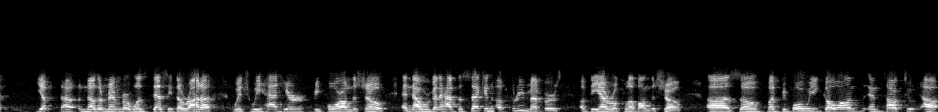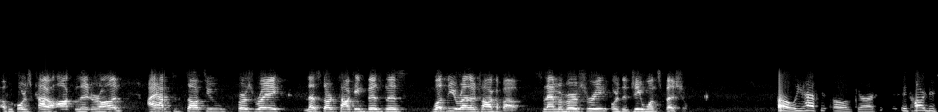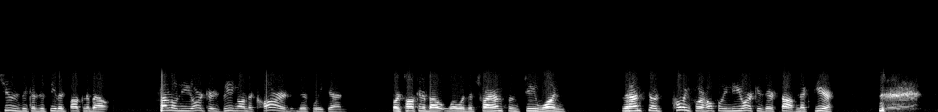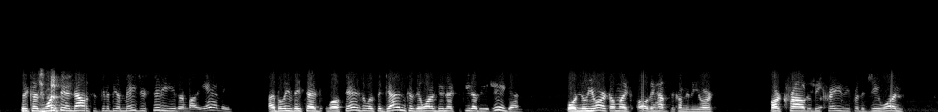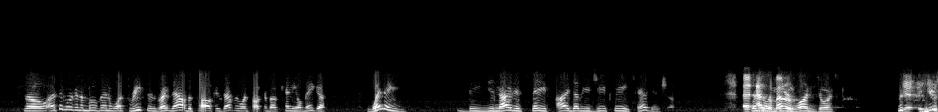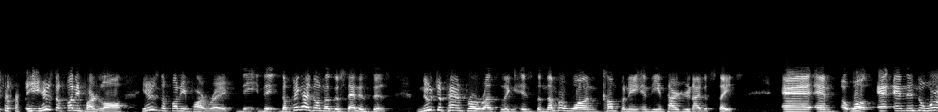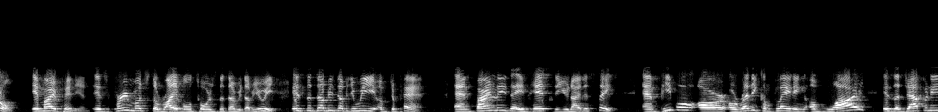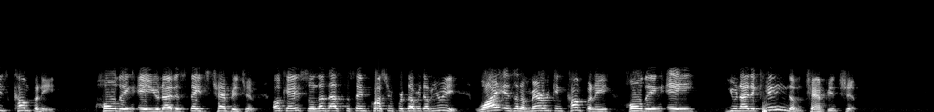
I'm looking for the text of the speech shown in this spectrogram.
Yep, uh, another member was Desi Dorada, which we had here before on the show, and now we're going to have the second of three members of the Arrow Club on the show. Uh, so, but before we go on and talk to, uh, of course, Kyle Hawk later on, I have to talk to you first, Ray. Let's start talking business. What do you rather talk about, Slammiversary or the G1 special? Oh, we have to. Oh God, it's hard to choose because it's either talking about fellow New Yorkers being on the card this weekend, or talking about what was a triumphant G1 that I'm still pulling for. Hopefully, New York is their stop next year. because once they announce it's going to be a major city, either Miami, I believe they said Los Angeles again because they want to do next to PWG again, or New York. I'm like, oh, they have to come to New York. Our crowd would be crazy for the G1. So I think we're going to move in what's recent. Right now, the talk is everyone talking about Kenny Omega winning the United States IWGP Championship. As, as a matter of one, George. yeah, here's the here's the funny part, Law. Here's the funny part, Ray. The the the thing I don't understand is this: New Japan Pro Wrestling is the number one company in the entire United States, and and uh, well, and, and in the world in my opinion, is pretty much the rival towards the WWE. It's the WWE of Japan. And finally, they've hit the United States. And people are already complaining of why is a Japanese company holding a United States championship? Okay, so let's ask the same question for WWE. Why is an American company holding a United Kingdom championship?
